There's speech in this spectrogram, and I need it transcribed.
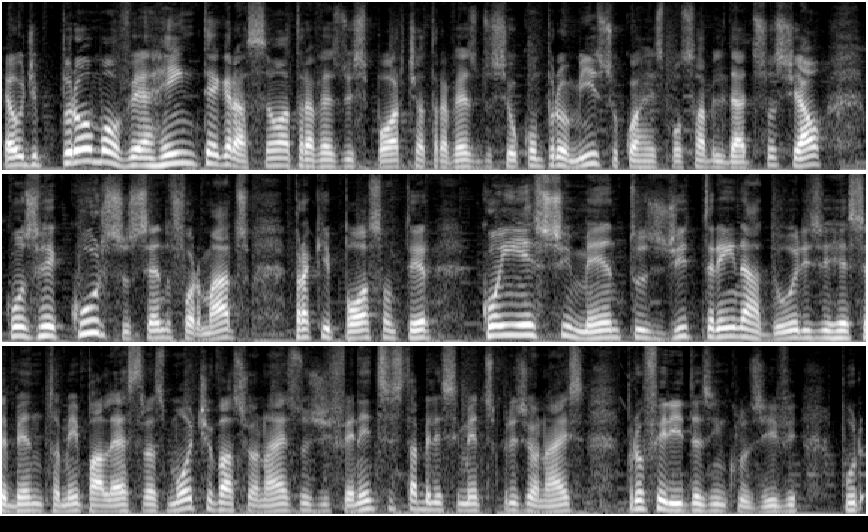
é o de promover a reintegração através do esporte, através do seu compromisso com a responsabilidade social, com os recursos sendo formados para que possam ter conhecimentos de treinadores e recebendo também palestras motivacionais nos diferentes estabelecimentos prisionais, proferidas inclusive por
